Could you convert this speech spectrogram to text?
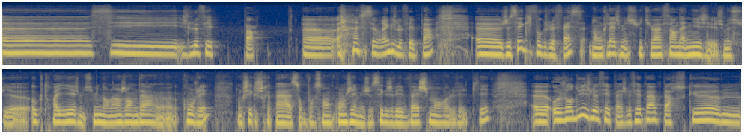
euh, c'est, je le fais pas. Euh, c'est vrai que je le fais pas. Euh, je sais qu'il faut que je le fasse. Donc là, je me suis, tu vois, fin d'année, je me suis euh, octroyé, je me suis mis dans l'agenda euh, congé. Donc je sais que je serai pas à 100% en congé, mais je sais que je vais vachement relever le pied. Euh, Aujourd'hui, je le fais pas. Je le fais pas parce que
